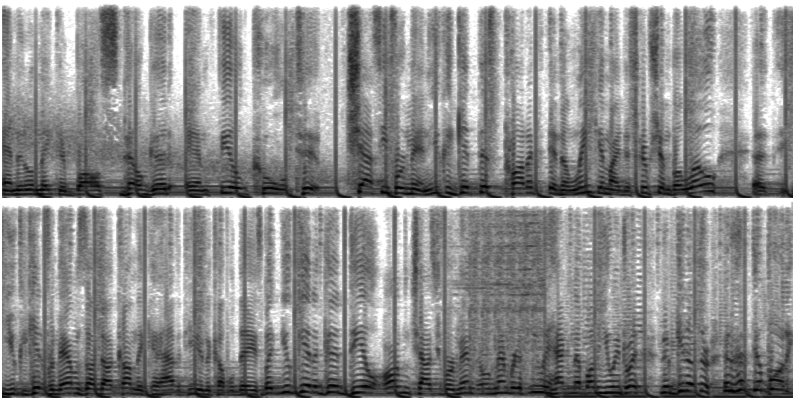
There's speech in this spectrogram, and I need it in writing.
and it'll make your balls smell good and feel cool too. Chassis for Men. You could get this product in the link in my description below. Uh, you could get it from Amazon.com. They can have it to you in a couple days. But you get a good deal on Chassis for Men. And remember, if you ain't hacking that body, you ain't right. Then get up there and hack that body.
